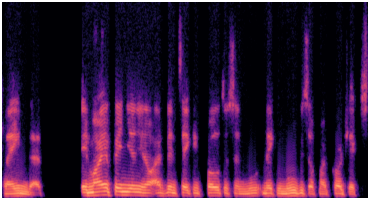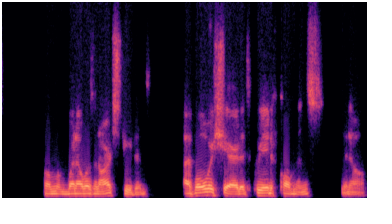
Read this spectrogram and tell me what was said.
claim that. In my opinion, you know, I've been taking photos and mo- making movies of my projects from when I was an art student. I've always shared it, Creative Commons, you know.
